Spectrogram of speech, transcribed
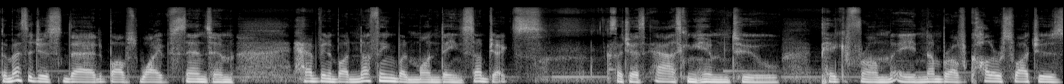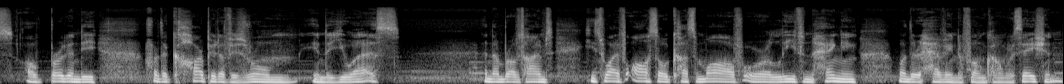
The messages that Bob's wife sends him have been about nothing but mundane subjects, such as asking him to pick from a number of color swatches of burgundy for the carpet of his room in the US. A number of times, his wife also cuts him off or leaves him hanging when they're having a phone conversation.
